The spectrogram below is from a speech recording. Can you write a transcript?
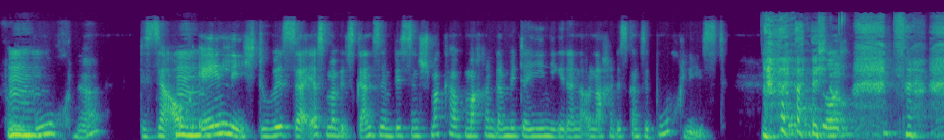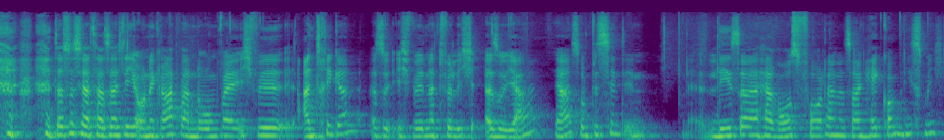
von einem mhm. Buch. Ne? Das ist ja auch mhm. ähnlich. Du willst ja erstmal das Ganze ein bisschen schmackhaft machen, damit derjenige dann auch nachher das ganze Buch liest. Das ist, das ist ja tatsächlich auch eine Gratwanderung, weil ich will antriggern. Also ich will natürlich, also ja, ja, so ein bisschen den Leser herausfordern und sagen, hey, komm, lies mich.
